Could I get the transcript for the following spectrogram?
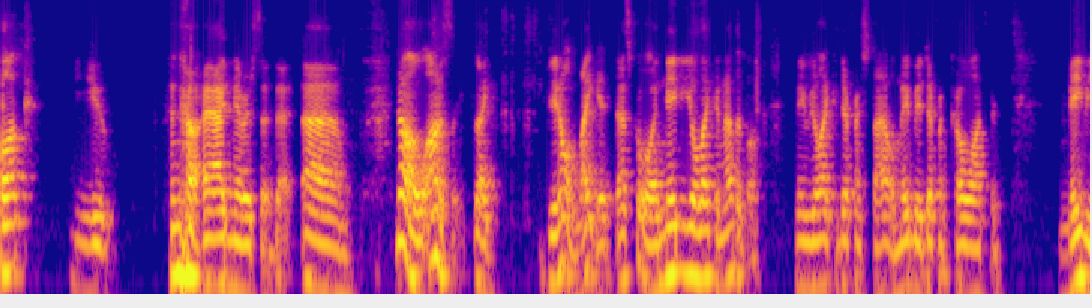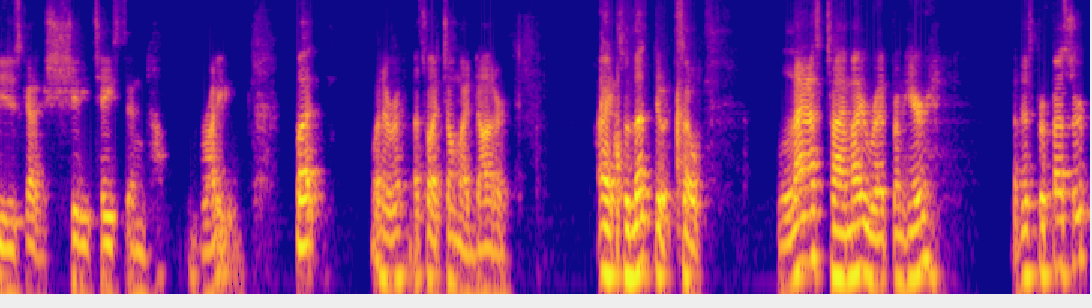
fuck you. No, I, I never said that. Um, no, honestly, like, if you don't like it, that's cool. And maybe you'll like another book. Maybe you like a different style, maybe a different co author. Maybe you just got a shitty taste in writing. But whatever. That's what I tell my daughter. All right, so let's do it. So last time I read from here, this professor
